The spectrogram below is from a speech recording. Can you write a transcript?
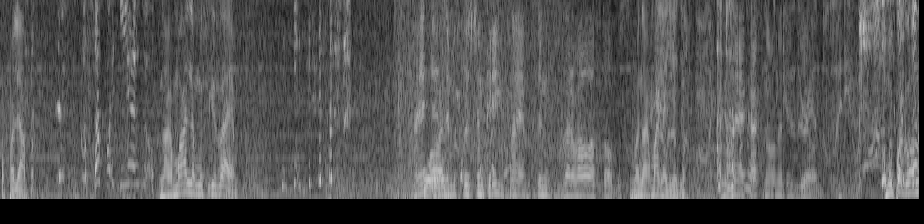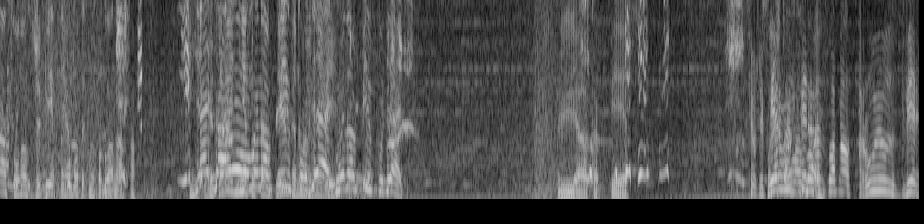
По полям. Нормально мы срезаем. Знаете, Ой. если мы слышим крик, знаем, сын взорвал автобус. Мы нормально едем. Не знаю как, но он это сделал. Мы по ГЛОНАССу, у нас GPS не работает, мы по ГЛОНАССу. Дядь, нету мы на вписку, дядь, мы на вписку, дядь. Ля, капец. Все, уже Слышь, первую дверь разломал, вторую дверь,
